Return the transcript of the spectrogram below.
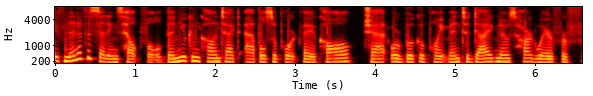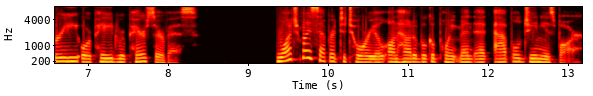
If none of the settings helpful, then you can contact Apple support via call, chat, or book appointment to diagnose hardware for free or paid repair service. Watch my separate tutorial on how to book appointment at Apple Genius Bar.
